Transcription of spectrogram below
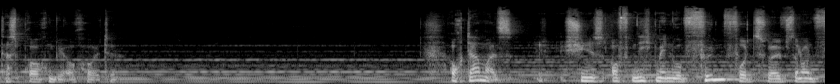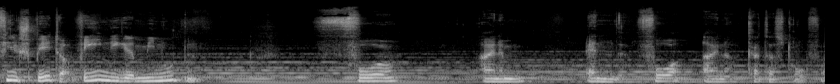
Das brauchen wir auch heute. Auch damals schien es oft nicht mehr nur fünf vor zwölf, sondern viel später, wenige Minuten vor einem Ende, vor einer Katastrophe.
